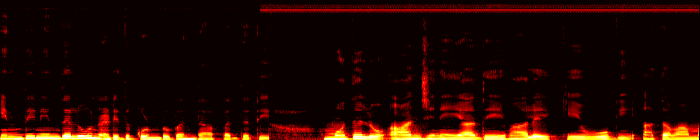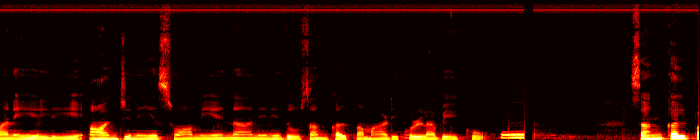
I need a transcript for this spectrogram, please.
ಹಿಂದಿನಿಂದಲೂ ನಡೆದುಕೊಂಡು ಬಂದ ಪದ್ಧತಿ. ಮೊದಲು ಆಂಜನೇಯ ದೇವಾಲಯಕ್ಕೆ ಹೋಗಿ ಅಥವಾ ಮನೆಯಲ್ಲಿಯೇ ಆಂಜನೇಯ ಸ್ವಾಮಿಯನ್ನು ನೆನೆದು ಸಂಕಲ್ಪ ಮಾಡಿಕೊಳ್ಳಬೇಕು. ಸಂಕಲ್ಪ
